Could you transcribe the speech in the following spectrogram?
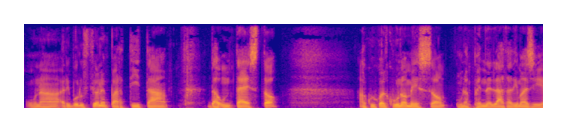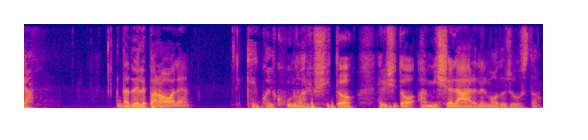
una rivoluzione partita da un testo a cui qualcuno ha messo una pennellata di magia, da delle parole che qualcuno è riuscito, è riuscito a miscelare nel modo giusto.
